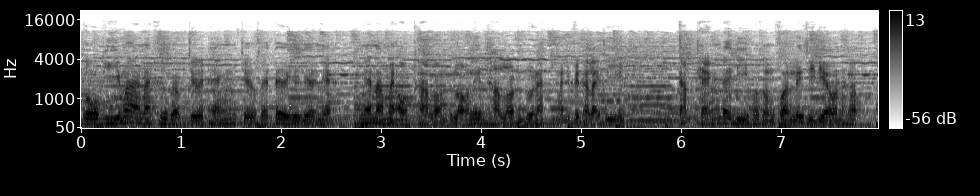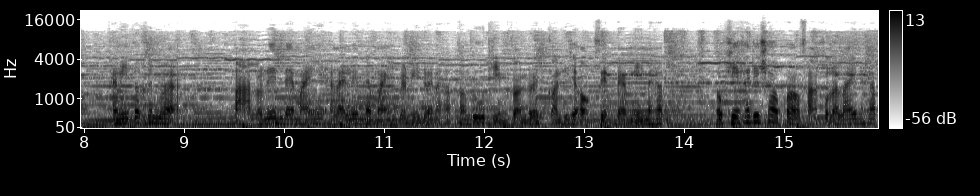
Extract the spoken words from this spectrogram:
โอพีมากนะ คือแบบเจอแท้งเจอไฟเตอร์เยอะๆเนี่ย แนะนำให้ออกทารอน ลองเล่นทารอนดูนะ มันจะเป็นอะไรที่กัดแท้งได้ดีพอสมควรเลยทีเดียวนะครับ ทั้งนี้ก็ขึ้นว่าป่าเราเล่นได้ไหมอะไรเล่นได้ไหมแบบนี้ด้วยนะครับ ต้องดูทีมก่อนด้วยก่อนที่จะออกเซตแบบนี้นะครับ โอเคใครที่ชอบก็ฝากกดไลค์นะครับ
